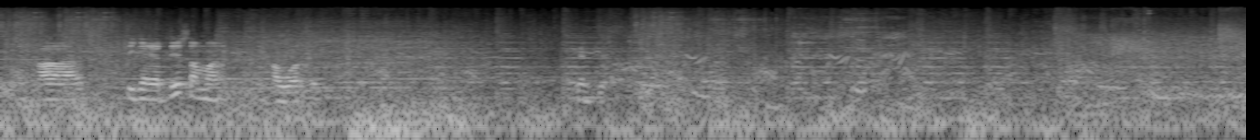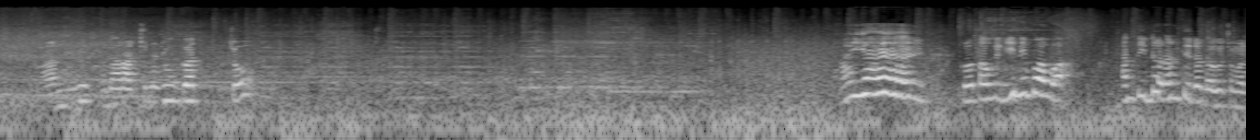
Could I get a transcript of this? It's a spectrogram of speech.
MH 3 RD sama MH. Keren keren. Anjir, ada racunnya juga, cowok. Ayai, kalau tahu kayak gini bawa antidot antidot aku cuma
